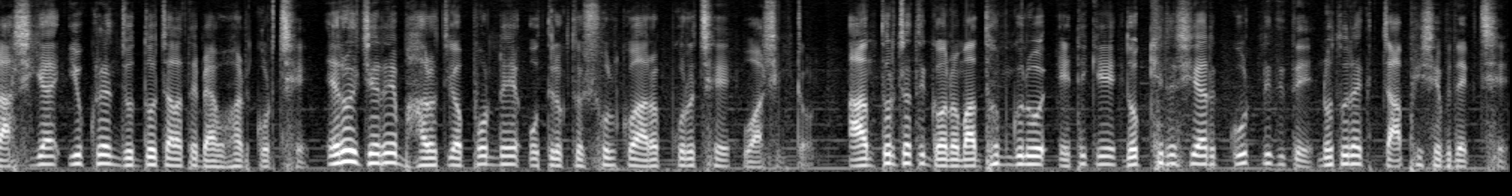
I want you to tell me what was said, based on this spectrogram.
রাশিয়া ইউক্রেন যুদ্ধ চালাতে ব্যবহার করছে এরই জেরে ভারতীয় পণ্যে অতিরিক্ত শুল্ক আরোপ করেছে ওয়াশিংটন আন্তর্জাতিক গণমাধ্যমগুলো এটিকে দক্ষিণ এশিয়ার কূটনীতিতে নতুন এক চাপ হিসেবে দেখছে।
